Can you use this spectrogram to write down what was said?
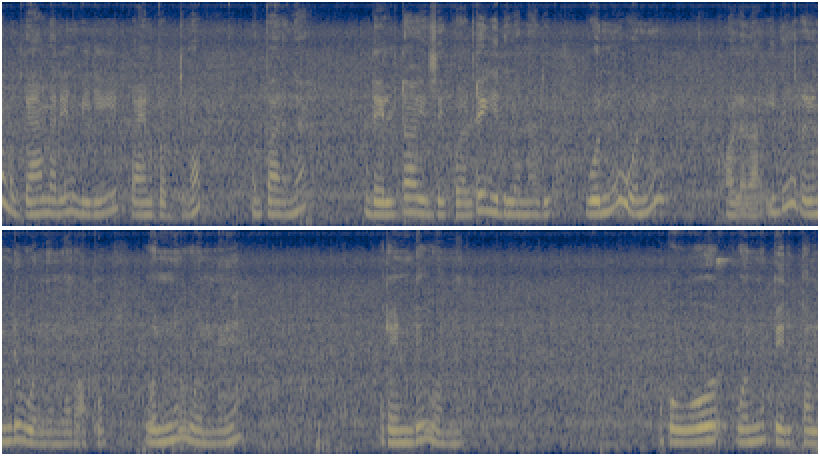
நம்ம கிராமரின் விதியை பயன்படுத்தணும். பாருங்கள் டெல்டா இஸ் ஈக்குவல் டு இதில் என்னது? ஒன்று ஒன்று அவ்வளோதான் இது ரெண்டு ஒன்றுன்னு வரும். அப்போது ஒன்று ஒன்று ரெண்டு ஒன்று. அப்போ ஓ ஒன்று பெருக்கல்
